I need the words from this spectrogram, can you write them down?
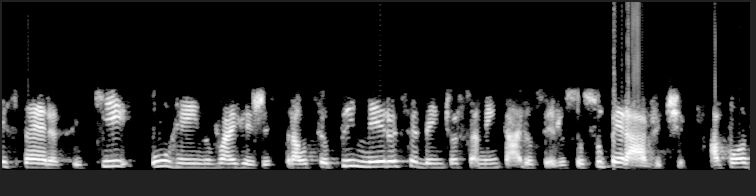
espera-se que o reino vai registrar o seu primeiro excedente orçamentário, ou seja, o seu superávit, após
